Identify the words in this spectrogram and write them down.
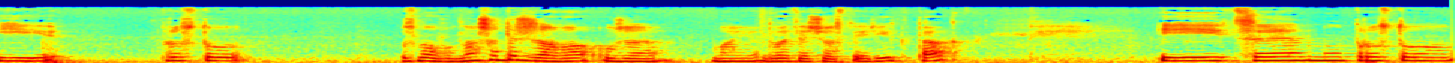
і просто знову наша держава вже має 26-й рік, так? І це ну просто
